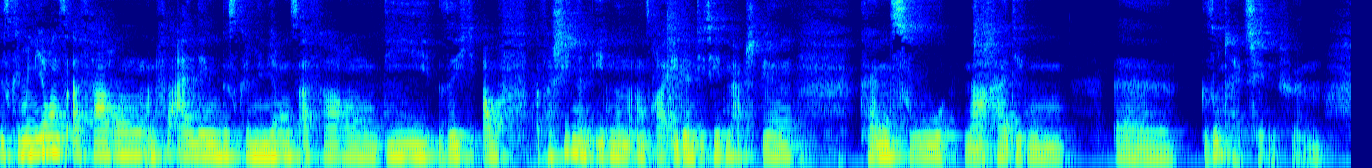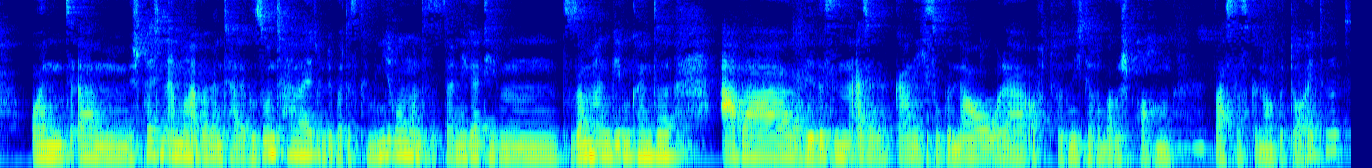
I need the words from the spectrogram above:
Diskriminierungserfahrungen und vor allen Dingen Diskriminierungserfahrungen, die sich auf verschiedenen Ebenen unserer Identitäten abspielen, können zu nachhaltigen äh, Gesundheitsschäden führen. Und ähm, wir sprechen immer über mentale Gesundheit und über Diskriminierung und dass es da einen negativen Zusammenhang geben könnte. Aber wir wissen also gar nicht so genau oder oft wird nicht darüber gesprochen, was das genau bedeutet.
